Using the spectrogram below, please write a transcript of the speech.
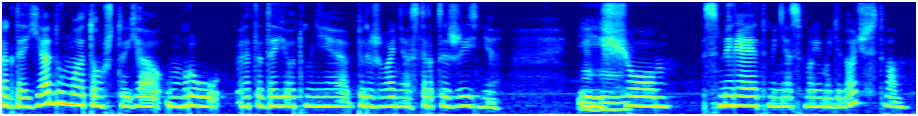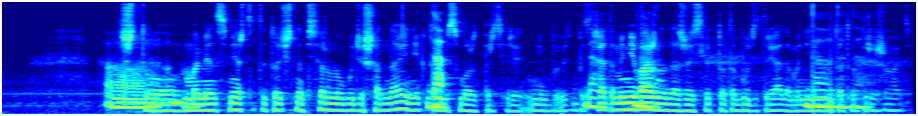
когда я думаю о том, что я умру, это дает мне переживание остроты жизни и угу. еще смиряет меня с моим одиночеством. Что а, в момент смерти ты точно все равно будешь одна, и никто да. не сможет прийти, не будет быть да. рядом. И неважно, да. даже если кто-то будет рядом, они да, не будут да, этого да. переживать.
